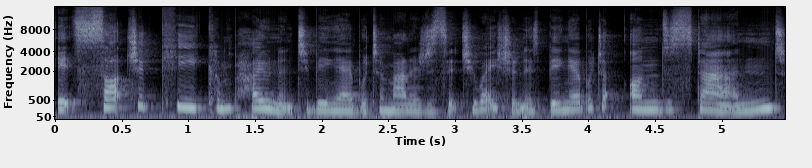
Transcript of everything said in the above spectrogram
it's such a key component to being able to manage a situation is being able to understand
